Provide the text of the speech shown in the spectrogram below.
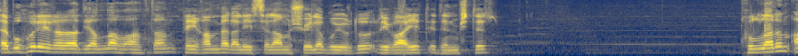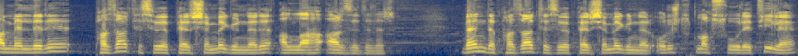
Ebu Hureyre radıyallahu anh'tan peygamber aleyhisselamın şöyle buyurdu rivayet edilmiştir. Kulların amelleri pazartesi ve perşembe günleri Allah'a arz edilir. Ben de pazartesi ve perşembe günleri oruç tutmak suretiyle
